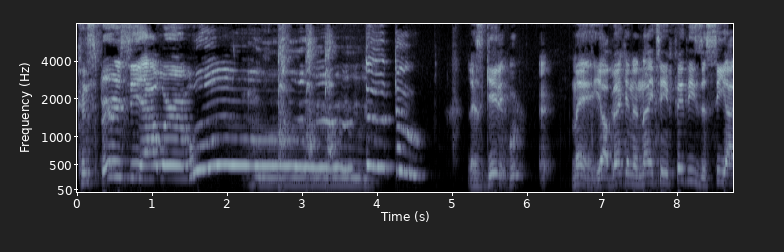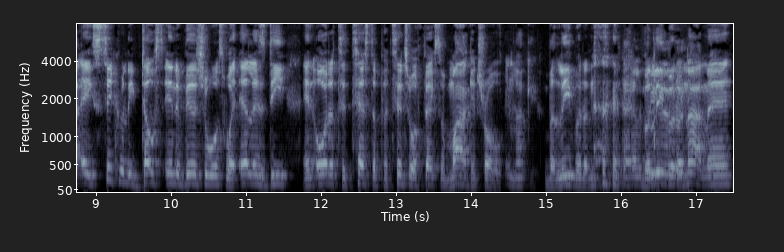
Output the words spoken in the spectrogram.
Conspiracy hour. Woo! Let's get it. Man, y'all, back in the 1950s, the CIA secretly dosed individuals with LSD in order to test the potential effects of mind control. They lucky. Believe it or not, believe it or not, man,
